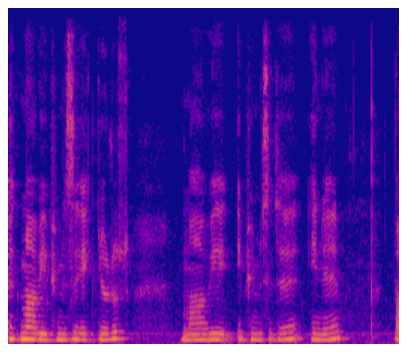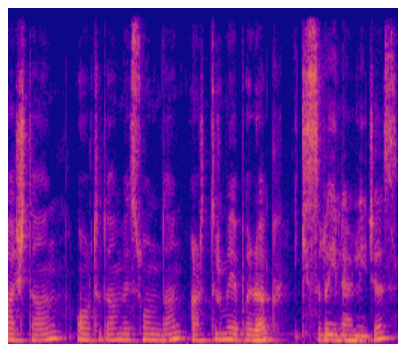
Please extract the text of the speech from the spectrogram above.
Evet mavi ipimizi ekliyoruz. Mavi ipimizi de yine baştan, ortadan ve sondan arttırma yaparak iki sıra ilerleyeceğiz.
